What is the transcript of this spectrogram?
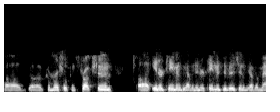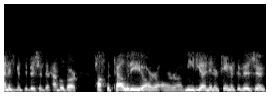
uh, uh, commercial construction, uh, entertainment. We have an entertainment division. We have a management division that handles our hospitality, our, our uh, media and entertainment division,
